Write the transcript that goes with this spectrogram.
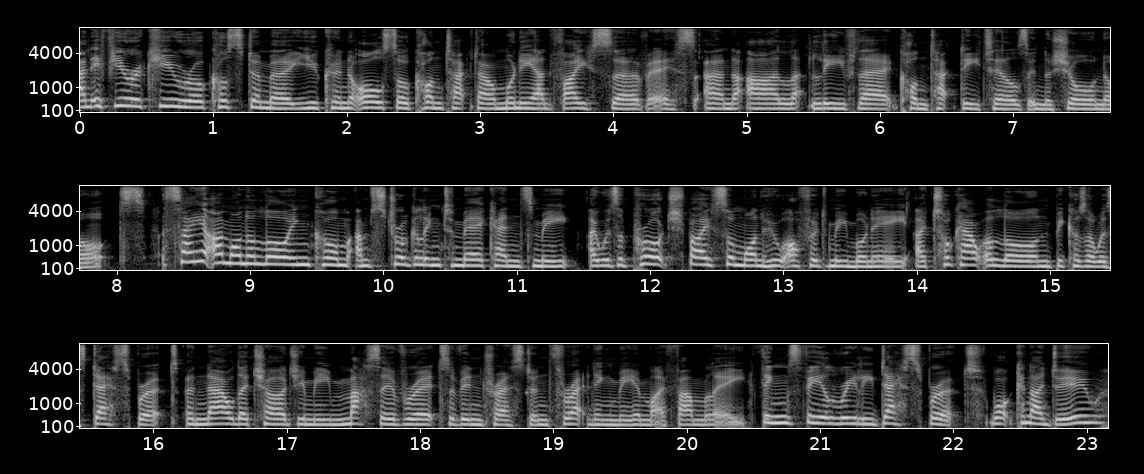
And if you're a Curo customer, you can also contact our money advice service, and I'll leave their contact details in the show notes. Say I'm on a low income, I'm struggling to make ends meet. I was approached by someone who offered me money. I took out a loan because I was desperate, and now they're charging me massive rates of interest and threatening me and my family. Things feel really desperate. What can I do?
